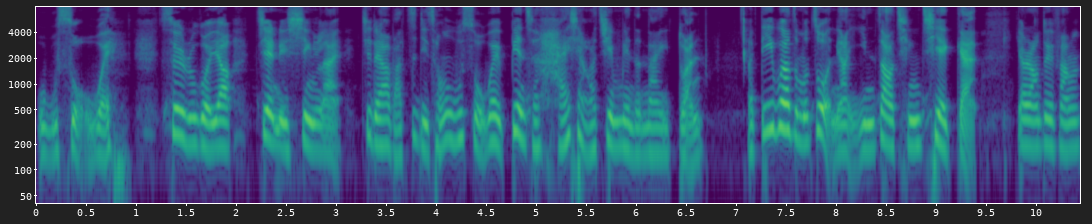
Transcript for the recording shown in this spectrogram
无所谓。所以如果要建立信赖，记得要把自己从无所谓变成还想要见面的那一端。啊第一步要怎么做？你要营造亲切感。要让对方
